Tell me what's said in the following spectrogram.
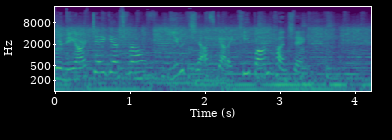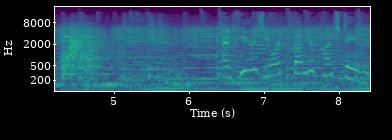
When the art day gets rough, you just gotta keep on punching. And here's your Thunder Punch Daily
